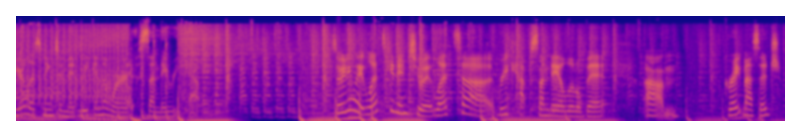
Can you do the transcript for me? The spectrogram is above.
You're listening to Midweek in the Word Sunday Recap. So, anyway, let's get into it. Let's uh, recap Sunday a little bit. Um, great message,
